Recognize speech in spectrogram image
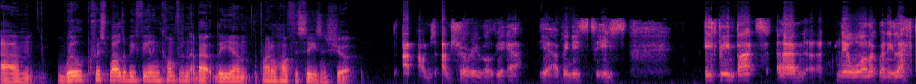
Um, will Chris Wilder be feeling confident about the, um, the final half of the season, Stuart? I, I'm, I'm sure he will. Yeah, yeah. I mean, he's he's he's been backed. Um, Neil Warnock, when he left,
